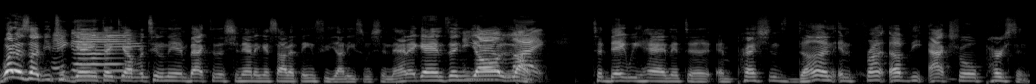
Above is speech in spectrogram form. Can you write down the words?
What is up, YouTube Hey, gang? Thank y'all for tuning in back to the shenanigans side of things. Cause y'all need some shenanigans in In y'all your life. life. Today we had into impressions done in front of the actual person.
